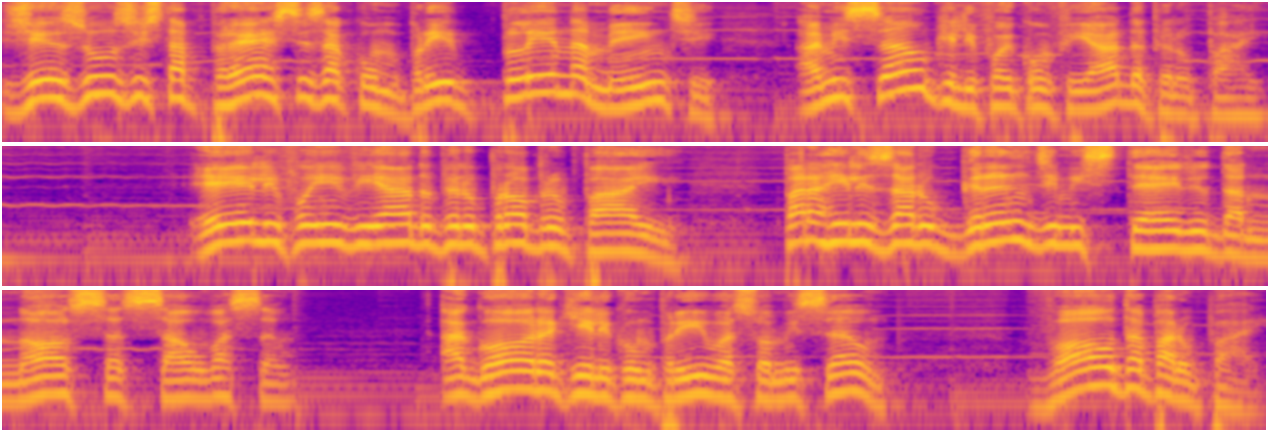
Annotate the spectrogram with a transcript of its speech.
Jesus está prestes a cumprir plenamente a missão que lhe foi confiada pelo Pai. Ele foi enviado pelo próprio Pai para realizar o grande mistério da nossa salvação. Agora que ele cumpriu a sua missão, volta para o Pai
